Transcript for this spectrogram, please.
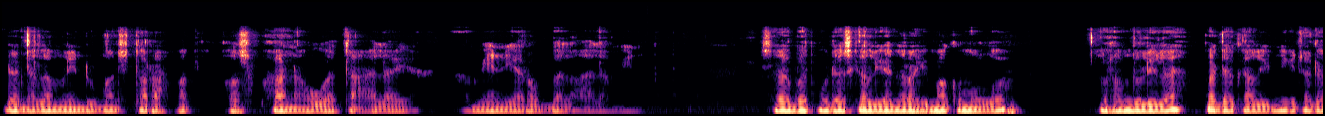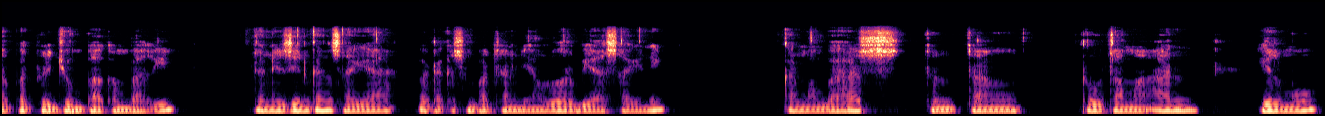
dan dalam lindungan serta rahmat Allah Subhanahu wa taala ya. Amin ya rabbal alamin. Sahabat muda sekalian rahimakumullah. Alhamdulillah pada kali ini kita dapat berjumpa kembali dan izinkan saya pada kesempatan yang luar biasa ini akan membahas tentang keutamaan ilmu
